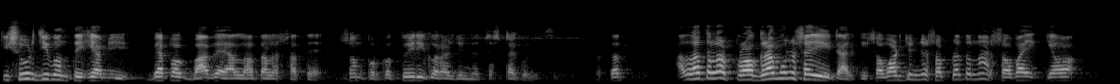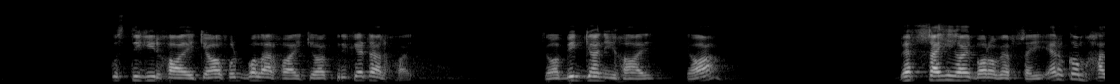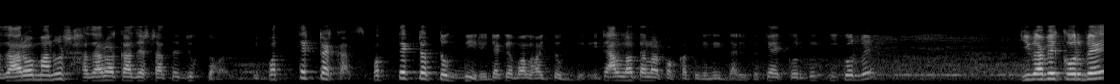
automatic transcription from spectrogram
কিশোর জীবন থেকে আমি ব্যাপকভাবে আল্লাহ তালার সাথে সম্পর্ক তৈরি করার জন্য চেষ্টা করেছি। অর্থাৎ আল্লাহ তালার প্রোগ্রাম অনুসারে এটা আর কি সবার জন্য সবটা তো না, সবাই কেউ কুস্তিগির হয়, কেউ ফুটবলার হয়, কেউ ক্রিকেটার হয়, কেউ বিজ্ঞানী হয়, কেউ ব্যবসায়ী হয়, বড় ব্যবসায়ী। এরকম হাজারো মানুষ হাজারো কাজের সাথে যুক্ত হয়। এই প্রত্যেকটা কাজ, প্রত্যেকটা তকদির, এটাকে বলা হয় তকদির। এটা আল্লাহ তালার পক্ষ থেকে নির্ধারিত। কে করবে, কি করবে, কীভাবে করবে,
